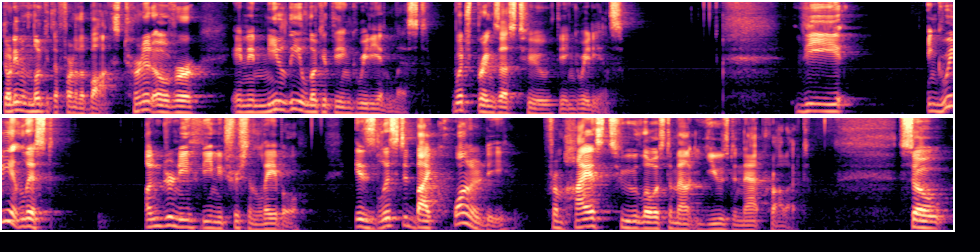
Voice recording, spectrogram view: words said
Don't even look at the front of the box. Turn it over and immediately look at the ingredient list, which brings us to the ingredients. The ingredient list underneath the nutrition label is listed by quantity from highest to lowest amount used in that product. So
